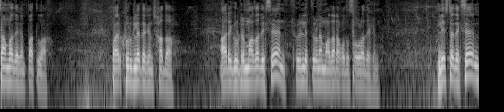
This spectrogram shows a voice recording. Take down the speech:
চামড়া দেখেন পাতলা। পায়ের খুরগুলা দেখেন সাদা। আর এই গরুটার মাজা দেখছেন? শরীরের তুলনায় মাজাটা কত চওড়া দেখেন। লেজটা দেখছেন?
